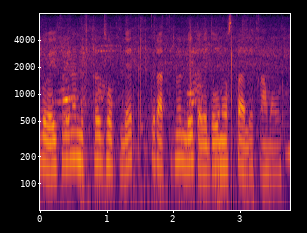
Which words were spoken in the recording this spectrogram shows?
बघा इकडे ना मिस्टर झोपलेत. ते रात्रीनं लेट आले दोन वाजता आले कामावरून.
